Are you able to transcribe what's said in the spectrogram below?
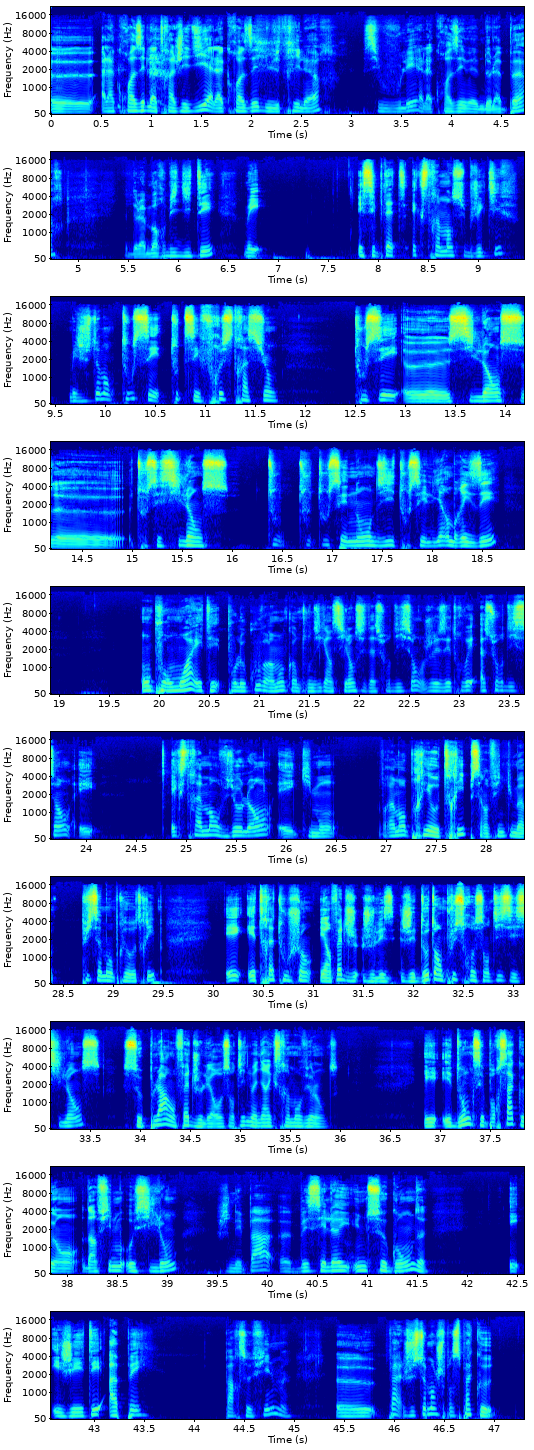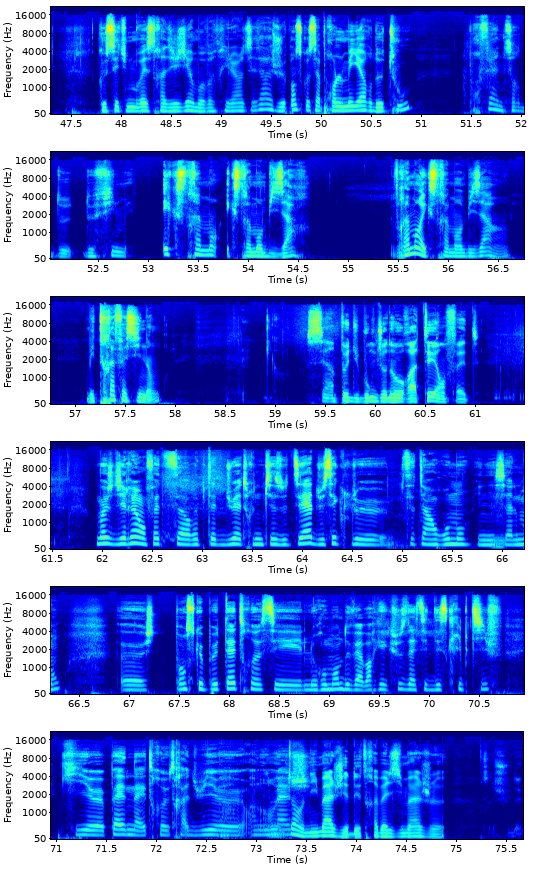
Euh, à la croisée de la tragédie, à la croisée du thriller, si vous voulez, à la croisée même de la peur, de la morbidité. Mais et c'est peut-être extrêmement subjectif, mais justement tous ces, toutes ces frustrations tous ces euh, silences, euh, tous ces silences, tous ces non-dits, tous ces liens brisés, ont pour moi été, pour le coup, vraiment, quand on dit qu'un silence est assourdissant, je les ai trouvés assourdissants et extrêmement violents et qui m'ont vraiment pris au trip. C'est un film qui m'a puissamment pris au trip. Est très touchant. Et en fait, j'ai d'autant plus ressenti ces silences. Ce plat, en fait, je l'ai ressenti de manière extrêmement violente. Et, et donc, c'est pour ça que d'un film aussi long, je n'ai pas euh, baissé l'œil une seconde. Et, et j'ai été happé par ce film. Euh, pas, justement, je pense pas que, que c'est une mauvaise stratégie, un mauvais thriller, etc. Je pense que ça prend le meilleur de tout pour faire une sorte de, de film extrêmement, extrêmement bizarre. Vraiment extrêmement bizarre, hein, mais très fascinant. C'est un peu du Bong Joon-ho raté en fait. Moi, je dirais en fait, ça aurait peut-être dû être une pièce de théâtre. Je sais que le... c'était un roman initialement. Euh, je pense que peut-être euh, c'est le roman devait avoir quelque chose d'assez descriptif qui euh, peine à être traduit euh, en, En même images. temps, en image, il y a des très belles images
